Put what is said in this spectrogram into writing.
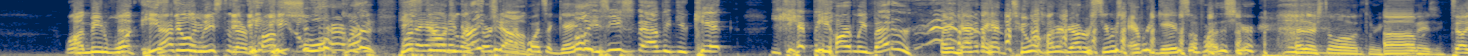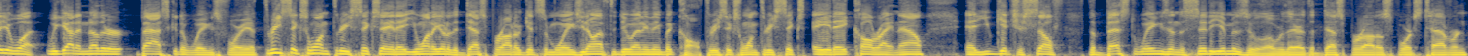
well, I mean, what he's that's doing? the least of their he- he- problems. Well, of course, he's doing a like, great job. points a game? Oh, he's, he's. I mean, you can't. You can't be hardly better. I mean, haven't they had two 100 yard receivers every game so far this year? And they're still 0 3. Um, Amazing. Tell you what, we got another basket of wings for you. 361 3688. You want to go to the Desperado, get some wings. You don't have to do anything but call 361 3688. Call right now, and you get yourself the best wings in the city of Missoula over there at the Desperado Sports Tavern.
